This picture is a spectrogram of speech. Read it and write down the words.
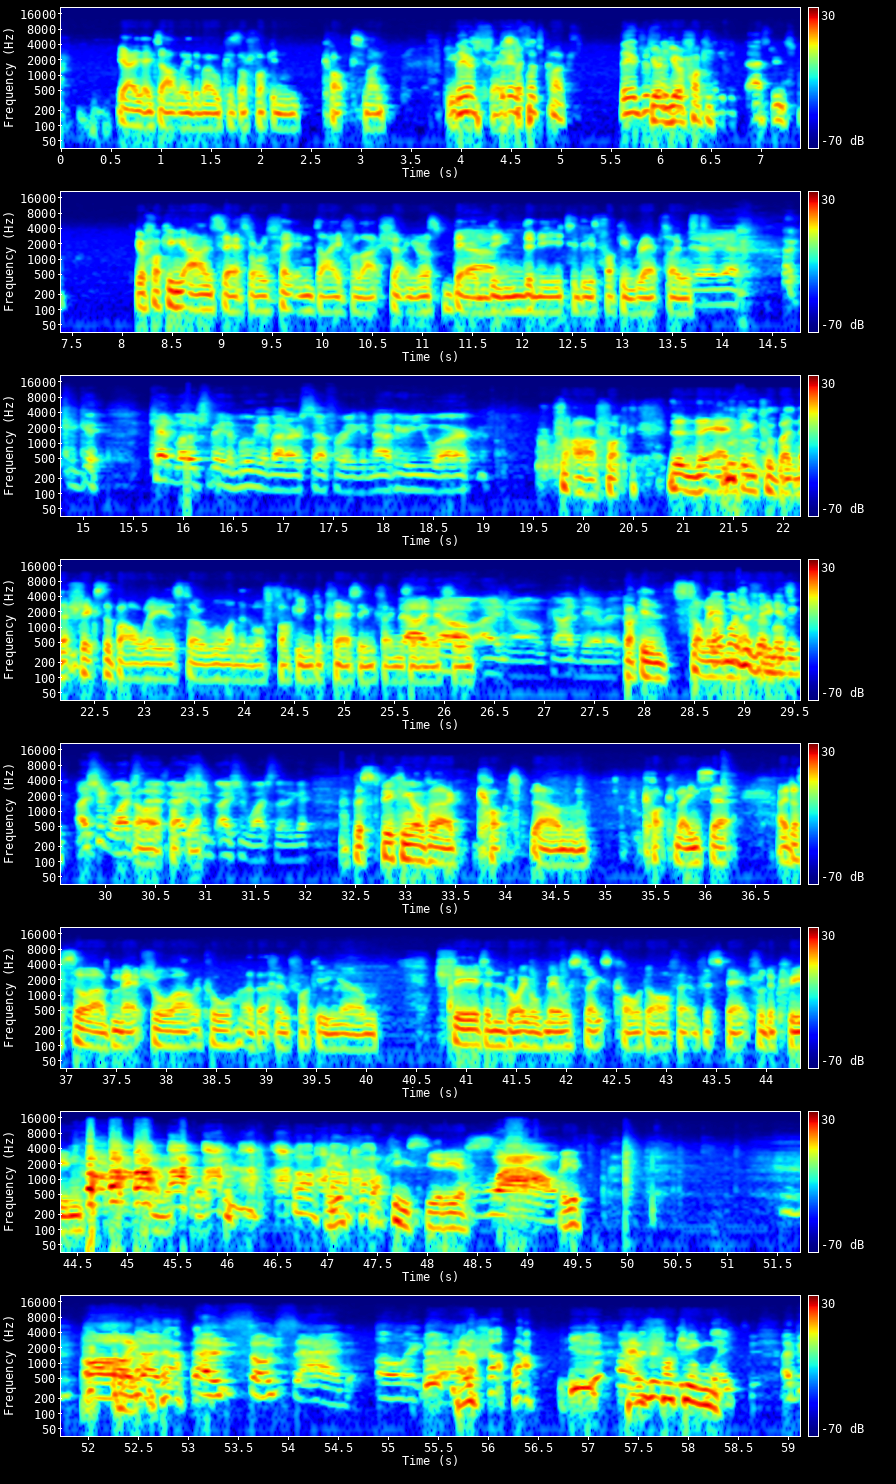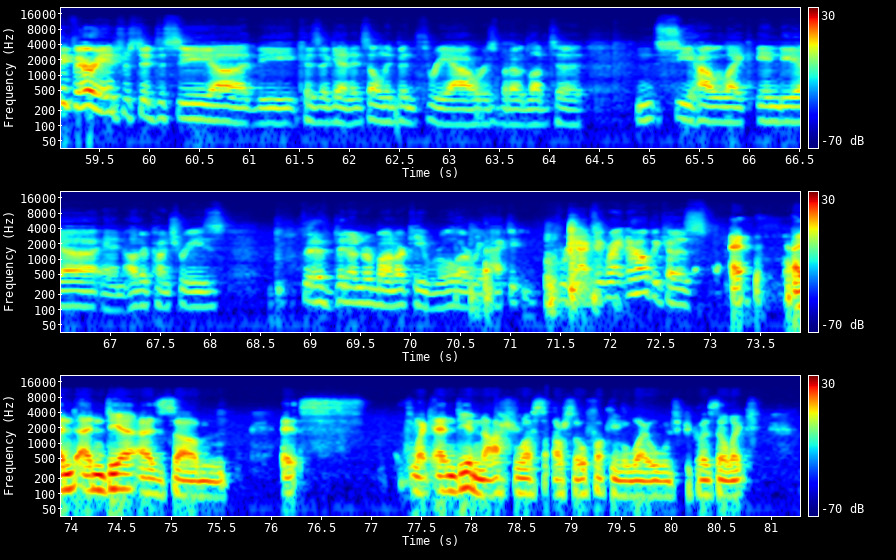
yeah, yeah, exactly. They will because they're fucking cocks, man. They're they're Like, such cocks. They're just You're- like you're fucking- bastards. your fucking ancestors fight and die for that shit, and you're just Yeah. bending the knee to these fucking reptiles. Yeah, yeah. Ken Loach made a movie about our suffering, and now here you are. Oh fuck! The the ending to Wind That Shakes the Barley is so one of the most fucking depressing things I I've ever know, seen. I know. God damn it. Fucking Sully That and was a good gets- movie. I should watch Oh, that. I yeah. should. I should watch that again. But speaking of uh, cocked um, cock mindset, I just saw a Metro article about how fucking um, trade and Royal Mail strikes called off out of respect for the Queen. and it's like, are you fucking serious? wow. Are you? Oh, Like- that, is, that is so sad. Oh my god. How, how fucking I'd be very interested to see uh, the because again, it's only been three hours, but I would love to see how like India and other countries that have been under monarchy rule are reacting reacting right now because and India is um, it's like Indian nationalists are so fucking wild because they're like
